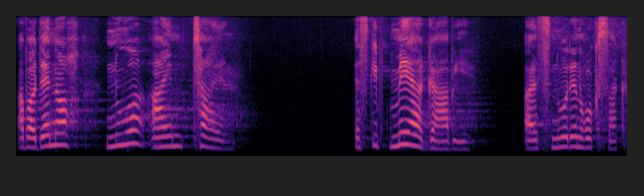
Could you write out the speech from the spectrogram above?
aber dennoch nur ein Teil. Es gibt mehr Gabi als nur den Rucksack.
